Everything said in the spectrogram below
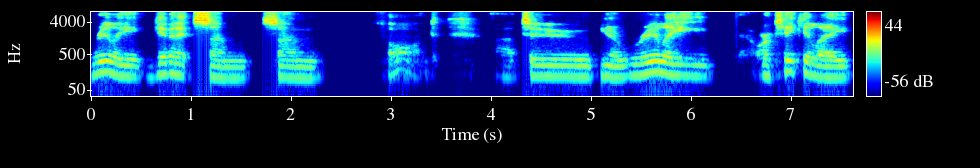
really given it some, some thought uh, to, you know, really articulate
